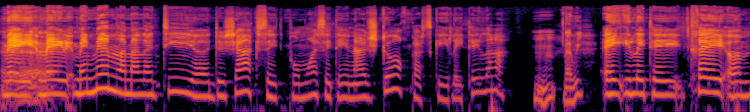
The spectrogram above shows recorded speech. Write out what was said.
Mais, Euh, mais, mais même la maladie euh, de Jacques, pour moi, c'était un âge d'or parce qu'il était là. Bah oui. Et il était très, euh,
